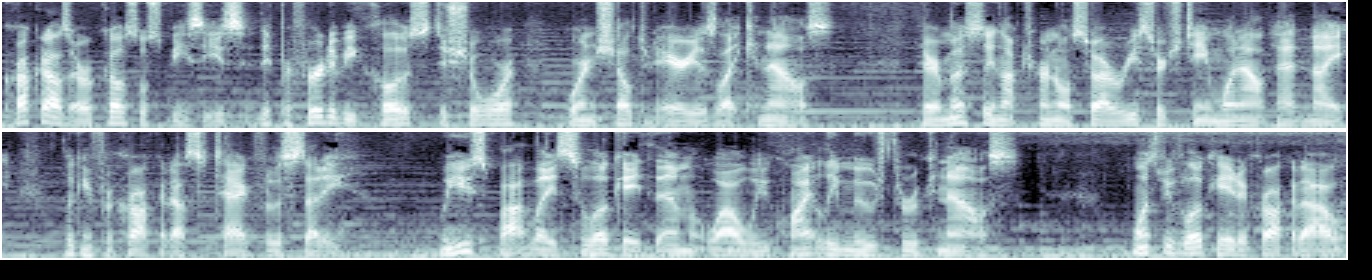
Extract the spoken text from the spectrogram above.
Crocodiles are a coastal species. They prefer to be close to shore or in sheltered areas like canals. They are mostly nocturnal, so our research team went out at night looking for crocodiles to tag for the study. We used spotlights to locate them while we quietly moved through canals. Once we've located a crocodile,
